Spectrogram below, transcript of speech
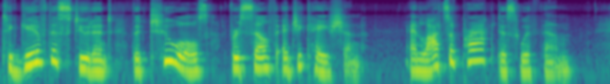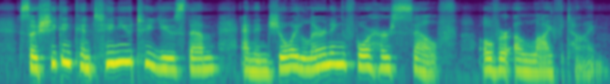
to give the student the tools for self education and lots of practice with them so she can continue to use them and enjoy learning for herself over a lifetime.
